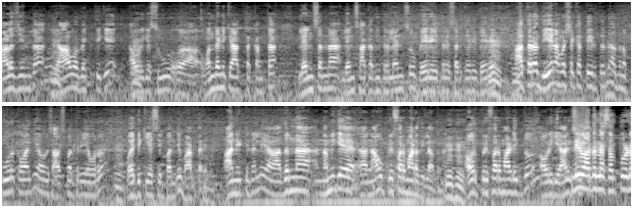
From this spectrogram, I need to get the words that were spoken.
ಕಾಳಜಿಯಿಂದ ಯಾವ ವ್ಯಕ್ತಿಗೆ ಅವರಿಗೆ ಸೂ ಹೊಂದಾಣಿಕೆ ಆಗ್ತಕ್ಕಂತ ಲೆನ್ಸ್ ಅನ್ನ ಲೆನ್ಸ್ ಹಾಕದಿದ್ರೆ ಲೆನ್ಸ್ ಬೇರೆ ಇದ್ರೆ ಸರ್ಜರಿ ಬೇರೆ ಆ ತರದ್ ಏನ್ ಅವಶ್ಯಕತೆ ಇರ್ತದೆ ಅದನ್ನ ಪೂರಕವಾಗಿ ಅವರು ಆಸ್ಪತ್ರೆಯವರು ವೈದ್ಯಕೀಯ ಸಿಬ್ಬಂದಿ ಮಾಡ್ತಾರೆ. ಆ ನಿಟ್ಟಿನಲ್ಲಿ ಅದನ್ನ ನಮಗೆ ನಾವು ಪ್ರಿಫರ್ ಮಾಡೋದಿಲ್ಲ ಅದನ್ನ. ಅವ್ರು ಪ್ರಿಫರ್ ಮಾಡಿದ್ದು ಅವರಿಗೆ ಯಾರಿಗೆ ನೀವು ಅದನ್ನ ಸಂಪೂರ್ಣ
